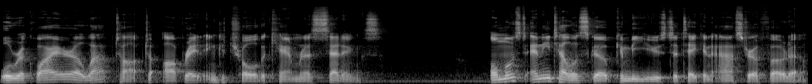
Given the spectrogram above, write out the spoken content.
will require a laptop to operate and control the camera's settings. Almost any telescope can be used to take an astrophoto.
